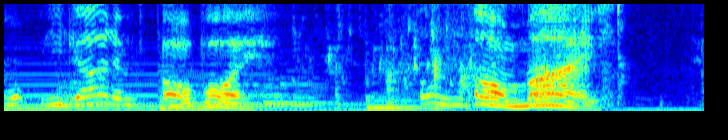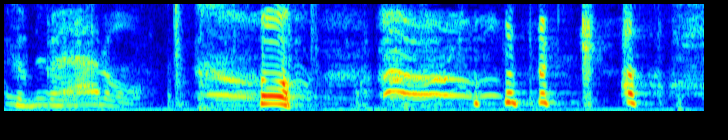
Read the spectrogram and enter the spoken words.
Oh, you got him. oh boy. Oh, oh my. It's a battle. Oh, oh my gosh.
